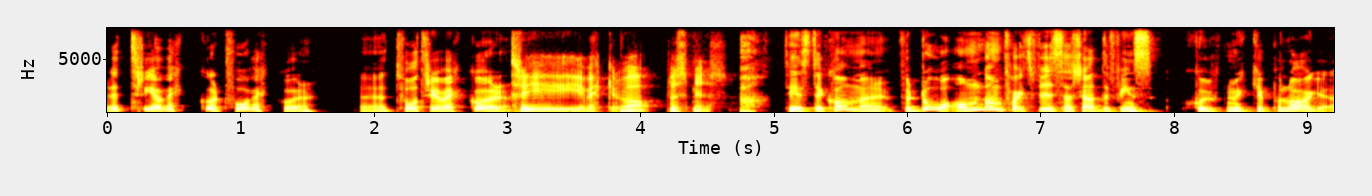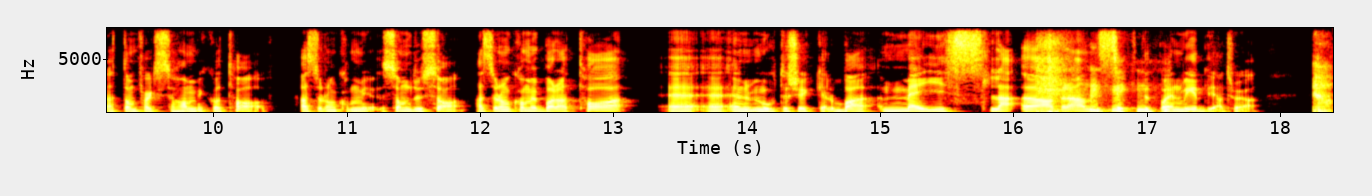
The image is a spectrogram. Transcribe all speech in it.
är det tre veckor, två veckor? Eh, två, tre veckor Tre veckor, ja, plus minus. tills det kommer. För då, om de faktiskt visar sig att det finns sjukt mycket på lager, att de faktiskt har mycket att ta av. Alltså de kommer, som du sa, alltså de kommer bara ta eh, en motorcykel och bara mejsla över ansiktet på Nvidia tror jag. Ja.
